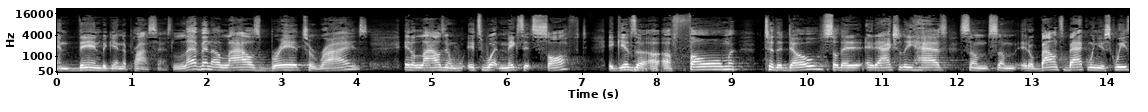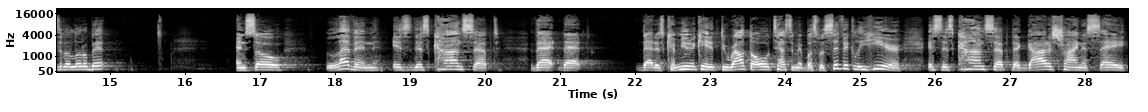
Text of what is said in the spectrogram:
and then begin the process. Leaven allows bread to rise. It allows, and it's what makes it soft. It gives a, a, a foam to the dough so that it, it actually has some, some, it'll bounce back when you squeeze it a little bit. And so leaven is this concept that, that, that is communicated throughout the Old Testament, but specifically here, it's this concept that God is trying to say,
